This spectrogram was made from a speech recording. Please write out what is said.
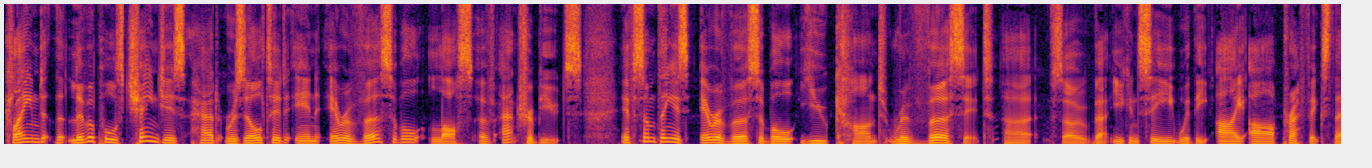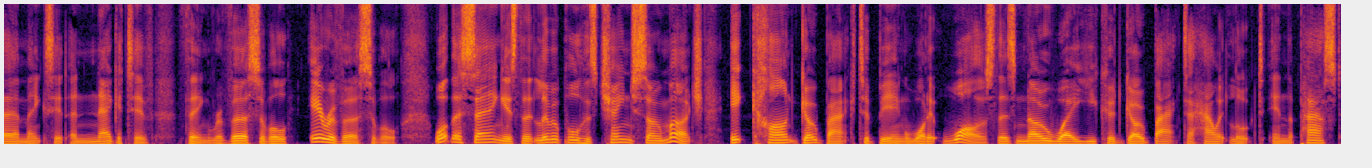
claimed that Liverpool's changes had resulted in irreversible loss of attributes. If something is irreversible, you can't reverse it. Uh, so that you can see with the IR prefix there makes it a negative thing. Reversible, irreversible. What they're saying is that Liverpool has changed so much, it can't go back to being what it was. There's no way you could go back to how it looked in the past,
